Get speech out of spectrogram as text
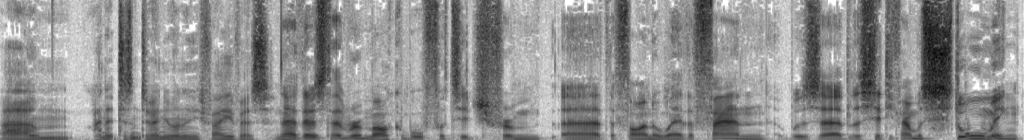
Um, and it doesn't do anyone any favours. No, there's the remarkable footage from uh, the final where the fan was uh, the City fan was storming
